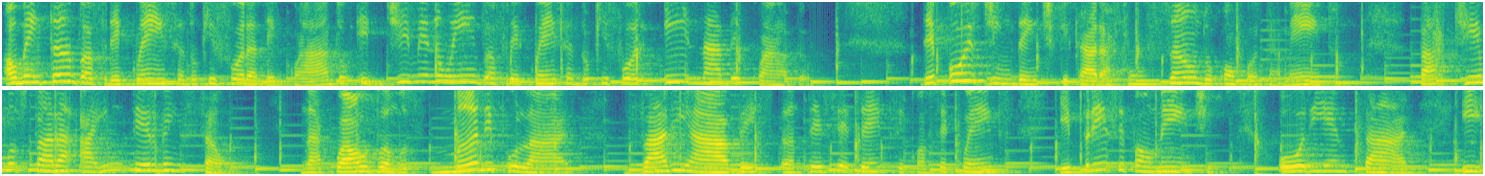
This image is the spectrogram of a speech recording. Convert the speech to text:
aumentando a frequência do que for adequado e diminuindo a frequência do que for inadequado. Depois de identificar a função do comportamento, partimos para a intervenção, na qual vamos manipular variáveis antecedentes e consequentes e principalmente orientar e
